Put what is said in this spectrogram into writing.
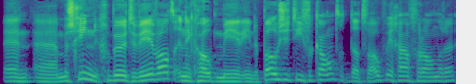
En uh, misschien gebeurt er weer wat. En ik hoop meer in de positieve kant, dat we ook weer gaan veranderen.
